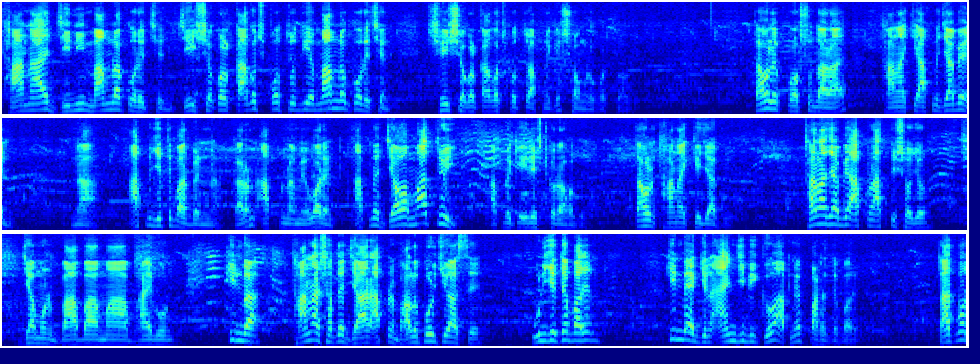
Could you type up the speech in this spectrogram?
থানায় যিনি মামলা করেছেন যেই সকল কাগজপত্র দিয়ে মামলা করেছেন, সেই সকল কাগজপত্র আপনাকে সংগ্রহ করতে হবে। তাহলে প্রশ্ন দাঁড়ায়, থানায় কি আপনি যাবেন? না, আপনি যেতে পারবেন না, কারণ আপনার নামে ওয়ারেন্ট আপনার যাওয়া মাত্রই আপনাকে অ্যারেস্ট করা হবে। তাহলে থানায় কে যাবে? থানা যাবে আপনার আত্মীয় স্বজন যেমন বাবা, মা, ভাই, বোন, কিংবা থানার সাথে যার আপনার ভালো পরিচয় আছে, উনি যেতে পারেন, কিংবা একজন আইনজীবীকেও আপনি পাঠাতে পারেন। তারপর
